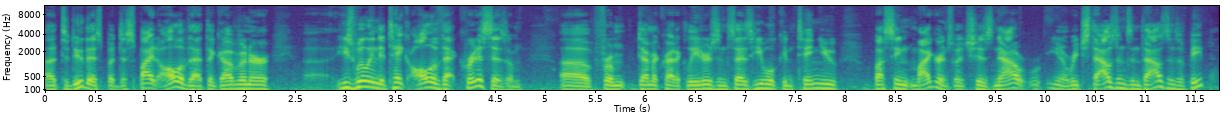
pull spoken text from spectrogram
uh, to do this. But despite all of that, the governor, uh, he's willing to take all of that criticism uh, from Democratic leaders and says he will continue busing migrants, which has now you know reached thousands and thousands of people.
